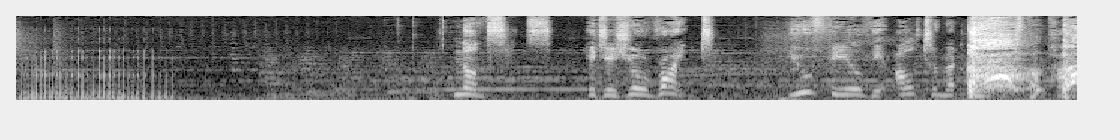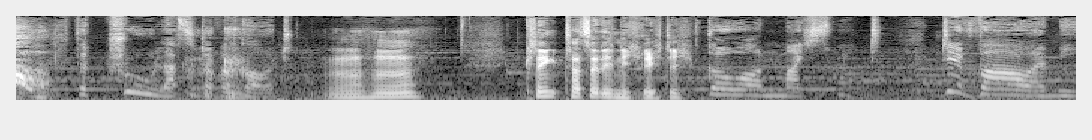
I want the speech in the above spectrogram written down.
Hm. Nonsense. It is your right. You feel the ultimate power, the true lust of a god. Mhm. Klingt tatsächlich nicht richtig. Go on, my sweet. Devour me.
